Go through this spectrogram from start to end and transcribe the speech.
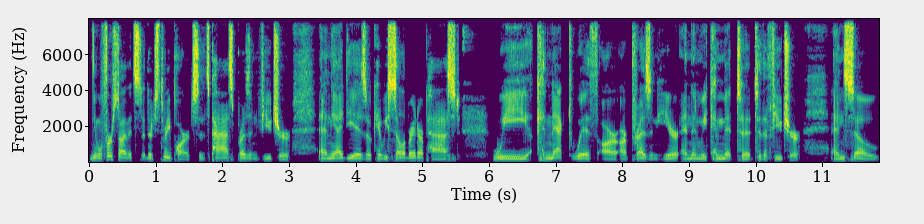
You know, first off, it's there's three parts. It's past, present, and future, and the idea is okay. We celebrate our past we connect with our, our present here and then we commit to, to the future. And so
